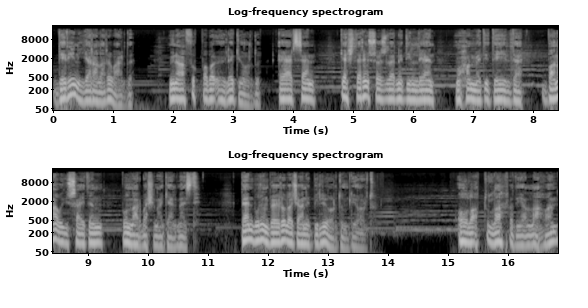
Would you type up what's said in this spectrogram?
derin yaraları vardı. Münafık baba öyle diyordu. Eğer sen gençlerin sözlerini dinleyen Muhammed'i değil de bana uysaydın bunlar başına gelmezdi. Ben bunun böyle olacağını biliyordum diyordu. Oğlu Abdullah radıyallahu an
